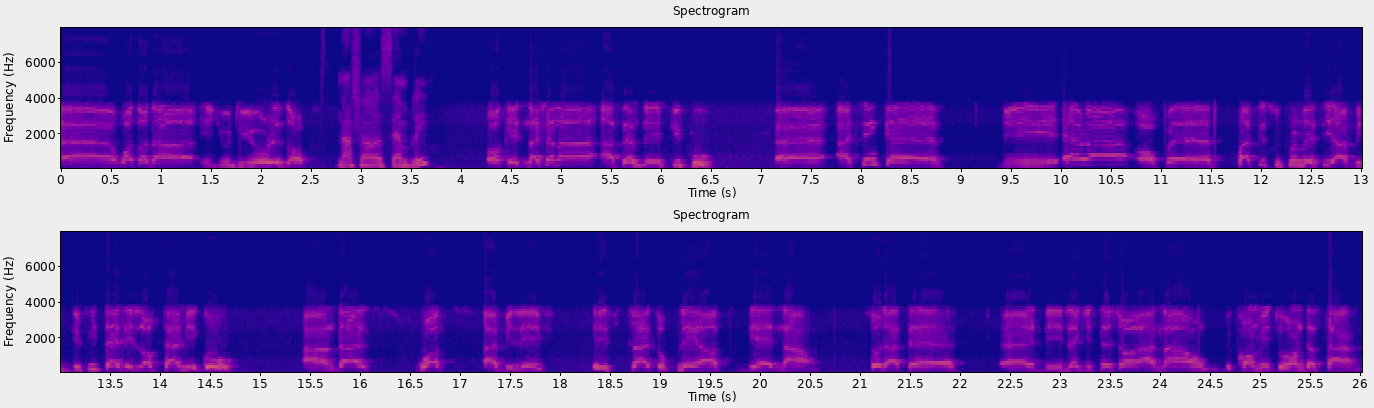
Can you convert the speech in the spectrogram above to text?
uh, what other issue do you raise up? National Assembly. Okay, National Assembly people. Uh, I think uh, the era of uh, party supremacy have been defeated a long time ago, and that's what I believe is trying to play out there now, so that the legislature are now becoming to understand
